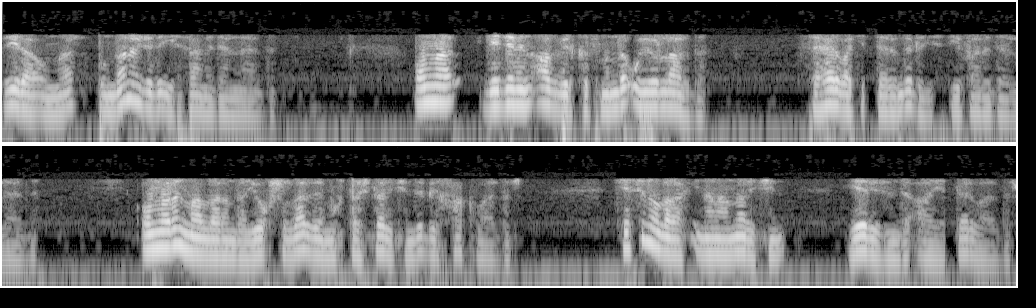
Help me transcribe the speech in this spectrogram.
zira onlar bundan önce de ihsan edenlerdi. Onlar gecenin az bir kısmında uyurlardı. Seher vakitlerinde de istiğfar ederlerdi. Onların mallarında yoksullar ve muhtaçlar içinde bir hak vardır. Kesin olarak inananlar için yeryüzünde ayetler vardır.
